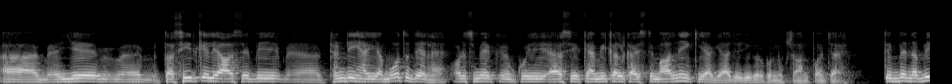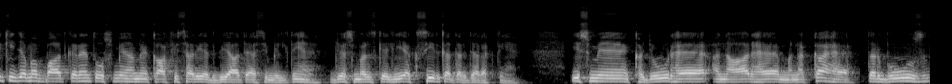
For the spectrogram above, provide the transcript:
ये तसीर के लिहाज से भी ठंडी हैं या मोतदिल हैं, और इसमें कोई ऐसी केमिकल का इस्तेमाल नहीं किया गया जो जिगर को नुकसान पहुँचाए। तिब नबी की जब आप बात करें तो उसमें हमें काफ़ी सारी अद्वियात ऐसी मिलती हैं, जो इस मर्ज़ के लिए अक्सर का दर्जा रखती हैं। इसमें खजूर है, अनार है, मनक्का है, तरबूज,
